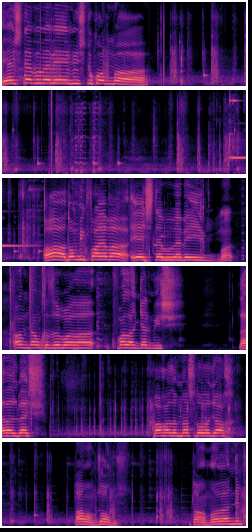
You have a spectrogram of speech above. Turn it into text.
İşte bu bebeğim üçlü combo. Aa dombik fare. İşte bu bebeğim. Annem kızı falan, falan gelmiş. Level 5. Bakalım nasıl olacak. Tamam zormuş. Tamam öğrendim.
